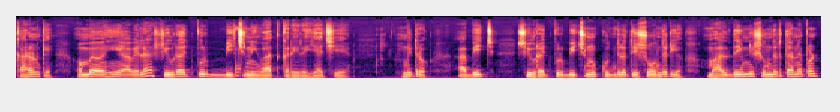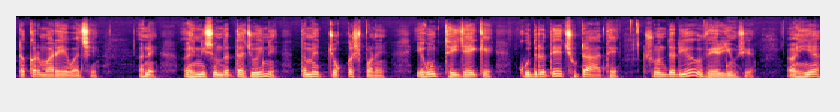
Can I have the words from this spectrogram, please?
કારણ કે અમે અહીં આવેલા શિવરાજપુર બીચની વાત કરી રહ્યા છીએ. મિત્રો, આ બીચ શિવરાજપુર બીચનું કુદરતી સૌંદર્ય માલદીવની સુંદરતાને પણ ટક્કર મારે એવા છે. અને અહીંની સુંદરતા જોઈને તમે ચોક્કસપણે એવું જ થઈ જાય કે કુદરતે છૂટા હાથે સૌંદર્ય વેર્યું છે. અહીંયા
